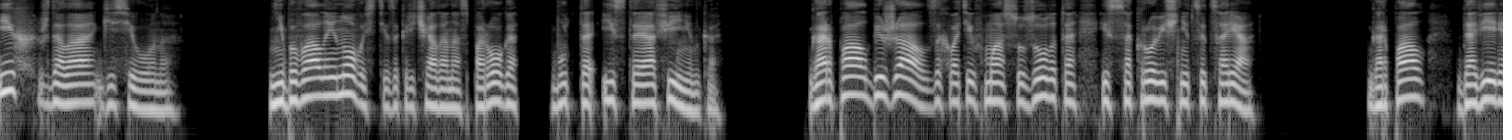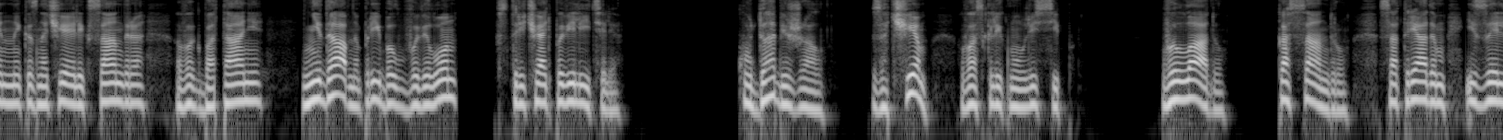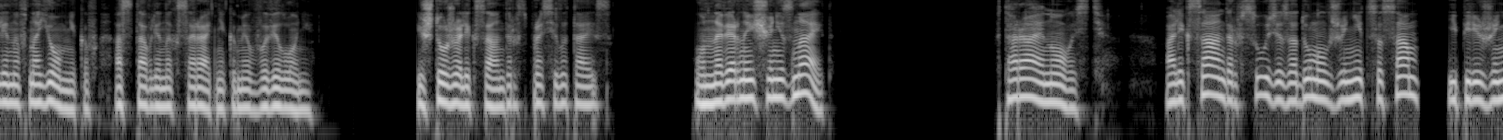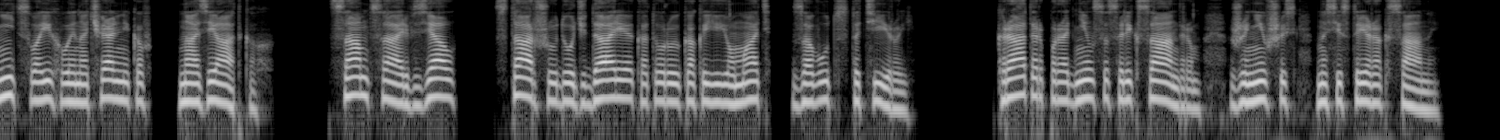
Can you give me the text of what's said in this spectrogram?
Их ждала Гесиона. «Небывалые новости!» — закричала она с порога, будто истая Афиненко. Гарпал бежал, захватив массу золота из сокровищницы царя. Гарпал, доверенный казначей Александра в Экбатане, недавно прибыл в Вавилон встречать повелителя. «Куда бежал? Зачем?» — воскликнул Лисип. «В Элладу, Кассандру, с отрядом из эллинов-наемников, оставленных соратниками в Вавилоне». «И что же Александр?» — спросила Таис. «Он, наверное, еще не знает». Вторая новость. Александр в Сузе задумал жениться сам и переженить своих военачальников на азиатках. Сам царь взял старшую дочь Дария, которую, как и ее мать, зовут Статирой. Кратер породнился с Александром, женившись на сестре Роксаны.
